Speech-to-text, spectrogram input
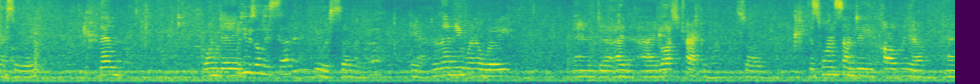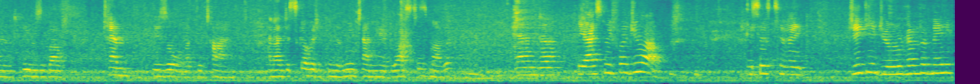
pass away. Then, one day... But he was only seven? He was seven. Yeah, and then he went away, and uh, I, I lost track of him. So this one Sunday, he called me up, and he was about 10 years old at the time. And I discovered in the meantime he had lost his mother. And uh, he asked me for a job. He says to me, Gigi, do you remember me?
